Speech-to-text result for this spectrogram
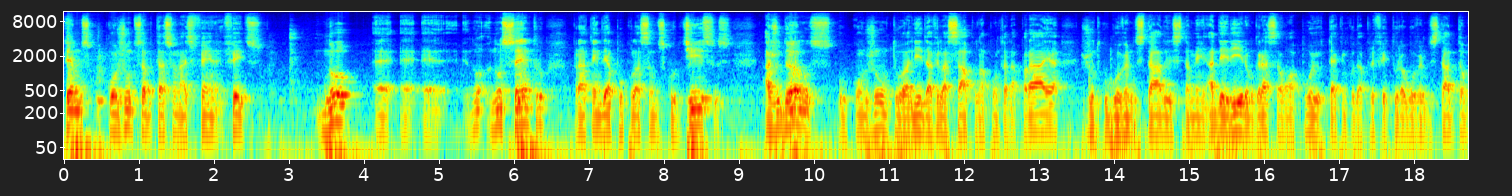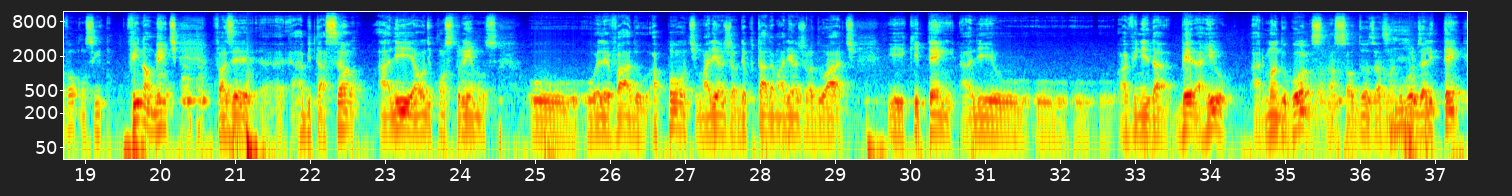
Temos conjuntos habitacionais fe, feitos no, é, é, no, no centro, para atender a população dos cortiços. Ajudamos o conjunto ali da Vila Sapo na Ponta da Praia, junto com o governo do estado, eles também aderiram, graças a um apoio técnico da prefeitura ao governo do estado, então vão conseguir finalmente fazer eh, habitação ali onde construímos o, o, elevado, a ponte, Maria Angela, deputada Maria Ângela Duarte, e que tem ali o, o, a Avenida Beira Rio, Armando Gomes, nosso saudoso Armando Sim. Gomes, ali tem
